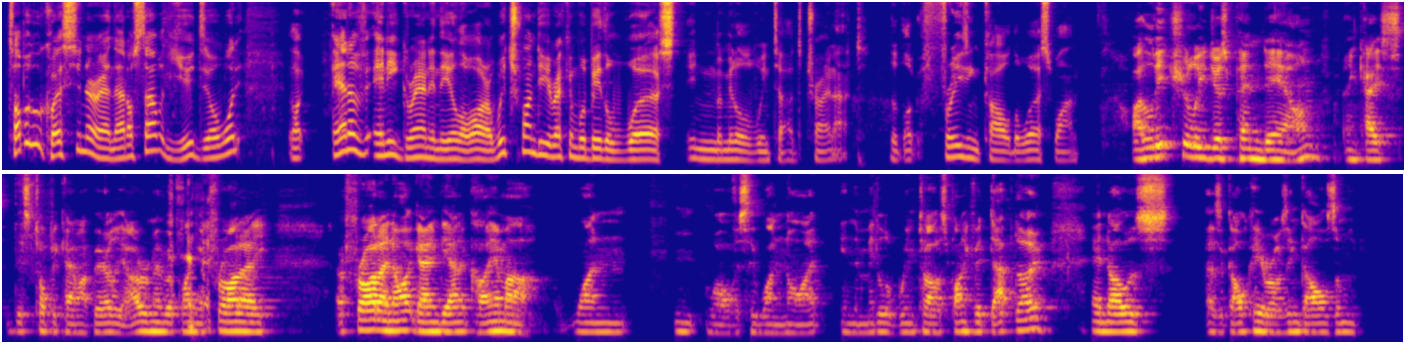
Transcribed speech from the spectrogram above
Topical question around that. I'll start with you, Dill. What, like, out of any ground in the Illawarra, which one do you reckon would be the worst in the middle of winter to train at? The, like freezing cold, the worst one. I literally just penned down in case this topic came up earlier. I remember playing a Friday, a Friday night game down at Kiama one, well, obviously one night in the middle of winter. I was playing for Dapto, and I was as a goalkeeper. I was in goals, and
